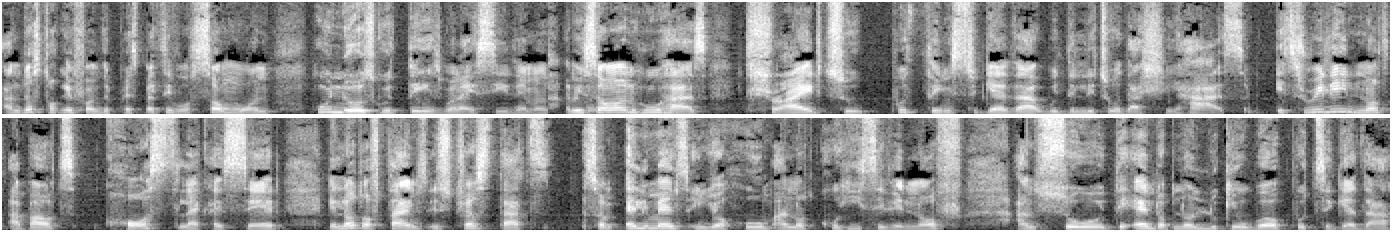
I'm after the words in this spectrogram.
I'm just talking from the perspective of someone who knows good things when I see them. I mean, someone who has tried to put things together with the little that she has. It's really not about cost, like I said. A lot of times it's just that some elements in your home are not cohesive enough and so they end up not looking well put together.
